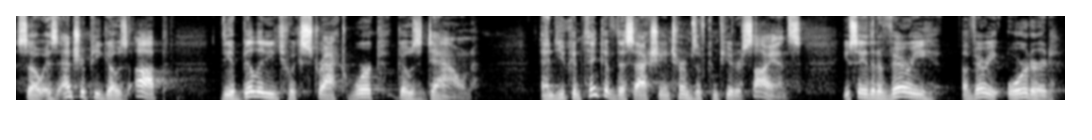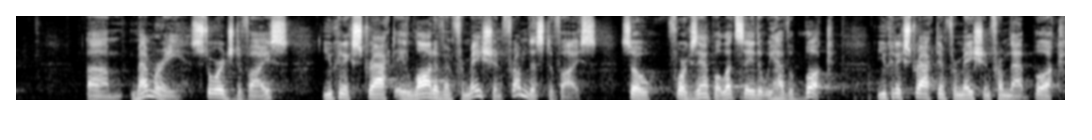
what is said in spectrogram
So as entropy goes up, the ability to extract work goes down. And you can think of this actually in terms of computer science. You say that a very, a very ordered um, memory storage device, you can extract a lot of information from this device. So, for example, let's say that we have a book. You can extract information from that book,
